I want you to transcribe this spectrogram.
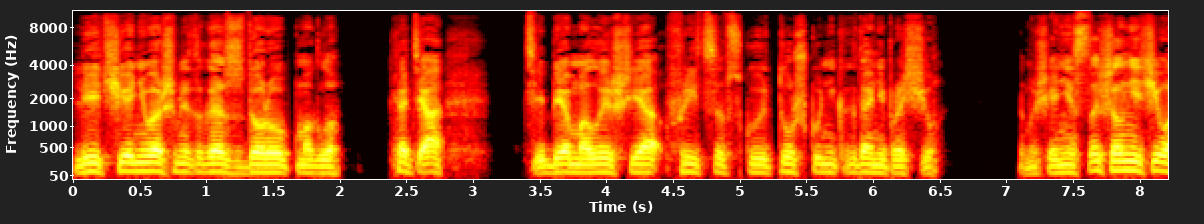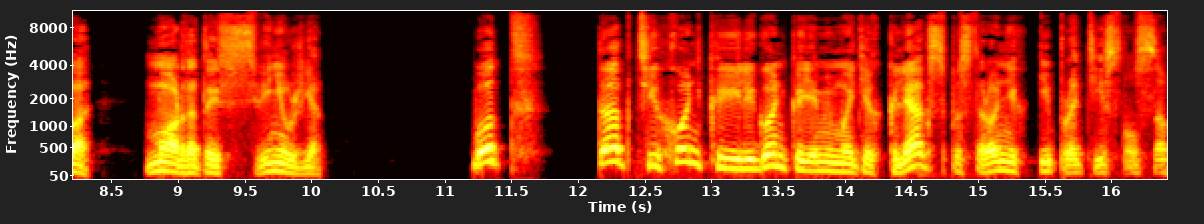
Лечение ваше мне тогда здорово помогло. Хотя тебе, малыш, я фрицевскую тушку никогда не прощу. Думаешь, я не слышал ничего? Морда ты свинюжья. Вот так тихонько и легонько я мимо этих клякс посторонних и протиснулся.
